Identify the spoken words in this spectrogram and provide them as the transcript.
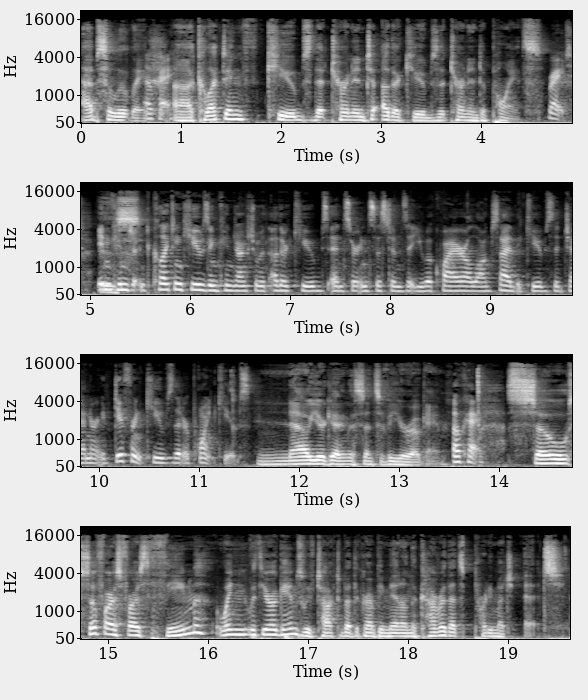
Absolutely. Okay. Uh, collecting th- cubes that turn into other cubes that turn into points. Right. In is- collecting cubes in conjunction with other cubes and certain systems that you acquire alongside the cubes that generate different cubes that are point cubes. Now you're getting the sense of a Euro game. Okay. So so far as far as theme when with Euro games, we've talked about the grumpy man on the cover. That's pretty much it.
